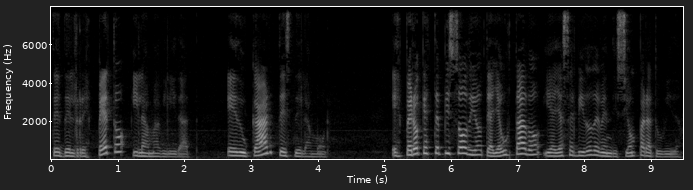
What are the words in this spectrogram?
desde el respeto y la amabilidad. Educar desde el amor. Espero que este episodio te haya gustado y haya servido de bendición para tu vida.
